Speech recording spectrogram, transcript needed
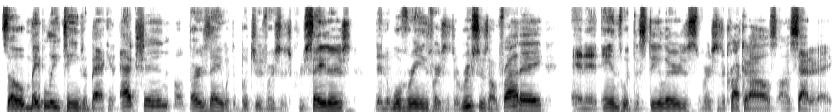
So Maple League teams are back in action on Thursday with the Butchers versus Crusaders, then the Wolverines versus the Roosters on Friday, and it ends with the Steelers versus the Crocodiles on Saturday.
